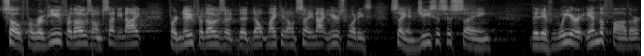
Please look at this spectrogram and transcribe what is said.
So, for review for those on Sunday night, for new for those that, don't make it on Sunday night, here's what he's saying Jesus is saying that if we are in the Father,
